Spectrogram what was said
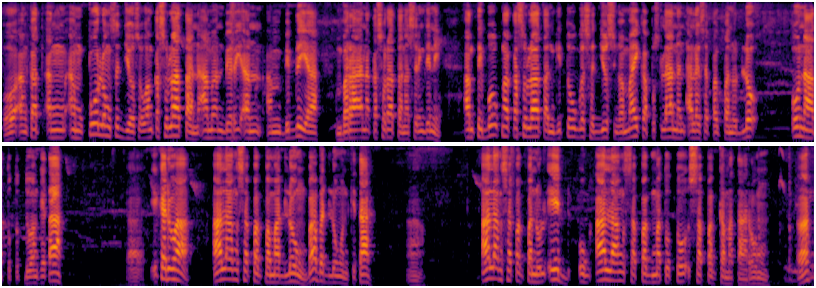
O ang kat ang ang pulong sa Dios o ang kasulatan aman beri ang, Biblia, ang baraan ng kasulatan na siring din eh. Ang tibuok nga kasulatan gituga sa Dios nga may kapuslanan alang sa pagpanudlo. Una, tututduan kita. Ah, ikaduha, alang sa pagpamadlong, babadlongon kita. Ah. alang sa pagpanulid ug alang sa pagmatuto sa pagkamatarong. Ah?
